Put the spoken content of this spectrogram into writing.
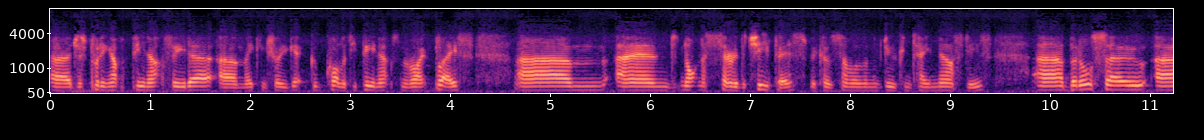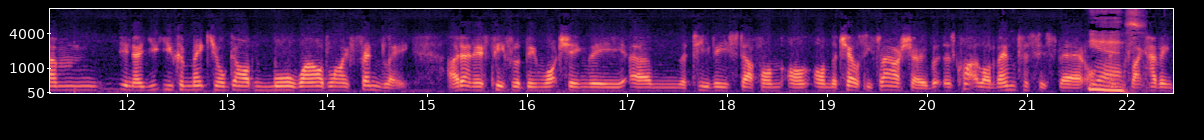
uh, just putting up a peanut feeder, uh, making sure you get good quality peanuts in the right place, um, and not necessarily the cheapest because some of them do contain nasties. Uh, but also, um, you know, you, you can make your garden more wildlife friendly. I don't know if people have been watching the um, the TV stuff on, on, on the Chelsea Flower Show, but there's quite a lot of emphasis there on Yes. things like having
